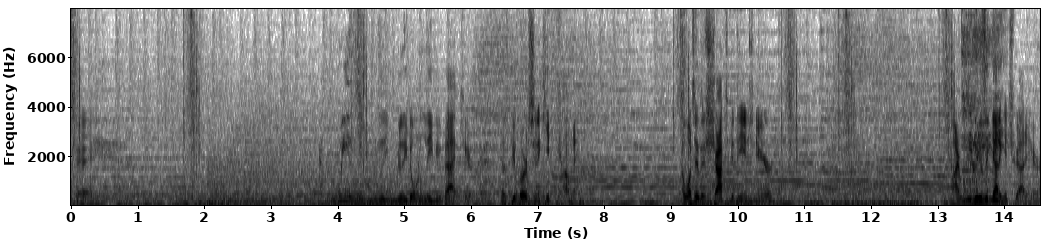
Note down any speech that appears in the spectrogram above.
Okay. I really, really, really don't want to leave you back here. Because people are just going to keep coming. I want to take the shot to get the engineer. I really got to get you out of here.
